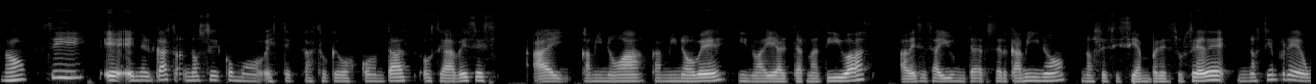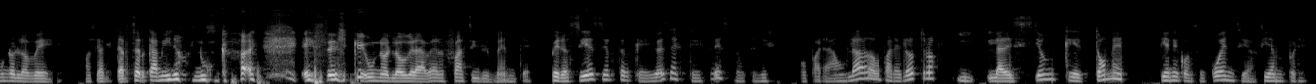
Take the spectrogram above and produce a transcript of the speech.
¿no? Sí, eh, en el caso, no sé cómo este caso que vos contás, o sea, a veces hay camino A, camino B y no hay alternativas, a veces hay un tercer camino, no sé si siempre sucede, no siempre uno lo ve, o sea, el tercer camino nunca es el que uno logra ver fácilmente, pero sí es cierto que hay veces que es eso, tenés o para un lado o para el otro y la decisión que tomes tiene consecuencias siempre.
